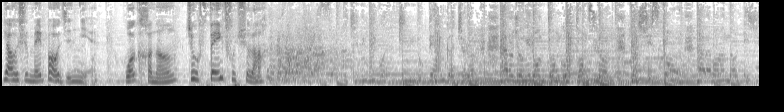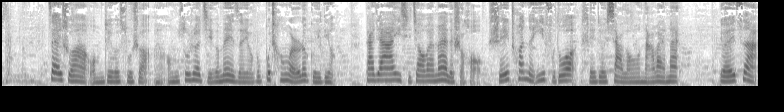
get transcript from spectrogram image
要是没抱紧你，我可能就飞出去了。”再说啊，我们这个宿舍啊，我们宿舍几个妹子有个不成文的规定。大家一起叫外卖的时候，谁穿的衣服多，谁就下楼拿外卖。有一次啊，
